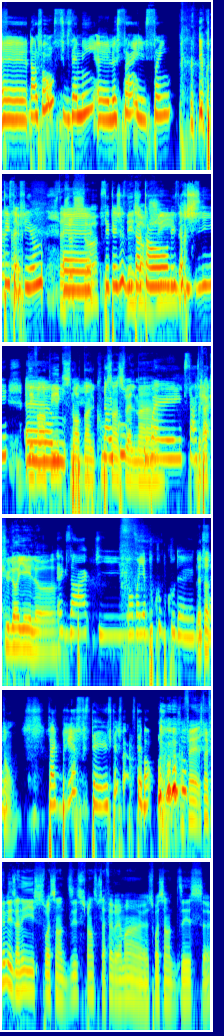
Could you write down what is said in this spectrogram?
Euh, dans le fond, si vous aimez euh, le sang et les seins, écoutez ce film. C'était juste Euh, ça. C'était juste des, Des totons, orgies. des orgies. Des vampires qui se mordent dans le cou dans le cou, sensuellement. Ouais, ça Dracula, il est là. Exact. Puis on voyait beaucoup, beaucoup de. de Le seins. toton. Fait que bref, c'était le fun, c'était bon. C'est un film des années 70, je pense que ça fait vraiment euh, 70. euh,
